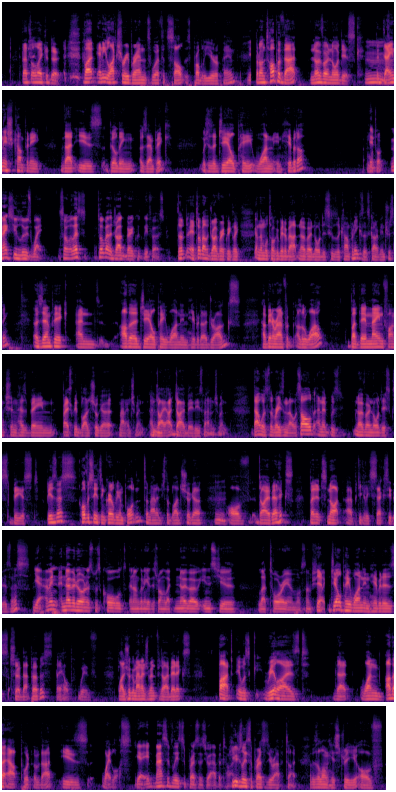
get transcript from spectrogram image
that's all they can do. But any luxury brand that's worth its salt is probably European. But on top of that, Novo Nordisk, Mm. the Danish company that is building Ozempic, which is a GLP-1 inhibitor. We'll it talk, makes you lose weight. So let's talk about the drug very quickly first. So, yeah, talk about the drug very quickly, and then we'll talk a bit about Novo Nordisk as a company because it's kind of interesting. Ozempic and other GLP-1 inhibitor drugs have been around for a little while, but their main function has been basically blood sugar management and mm. dia- diabetes management. That was the reason they were sold, and it was Novo Nordisk's biggest business. Obviously, it's incredibly important to manage the blood sugar hmm. of diabetics, but it's not a particularly sexy business. Yeah, I mean, Novo Nordisk was called, and I'm going to get this wrong, like Novo Insulatorium or some shit. Yeah, Like, GLP 1 inhibitors serve that purpose. They help with blood sugar management for diabetics. But it was realized that one other output of that is weight loss. yeah, it massively suppresses your appetite. Hugely suppresses your appetite. There's a long history of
